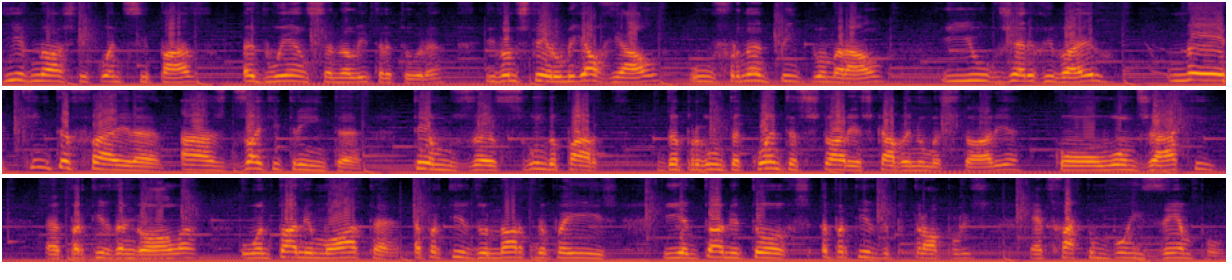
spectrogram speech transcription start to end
Diagnóstico Antecipado, a doença na literatura. E vamos ter o Miguel Real, o Fernando Pinto do Amaral e o Rogério Ribeiro. Na quinta-feira, às 18h30, temos a segunda parte da pergunta Quantas histórias cabem numa história? com o Ondjaki, a partir de Angola, o António Mota, a partir do norte do país, e António Torres, a partir de Petrópolis, é de facto um bom exemplo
